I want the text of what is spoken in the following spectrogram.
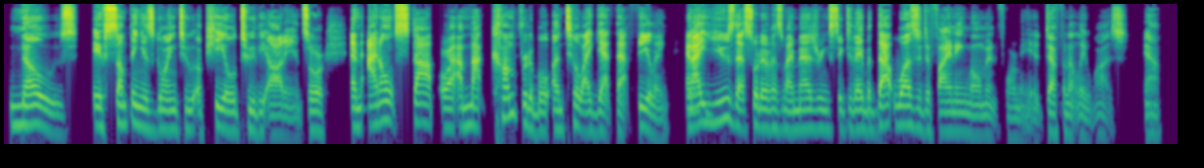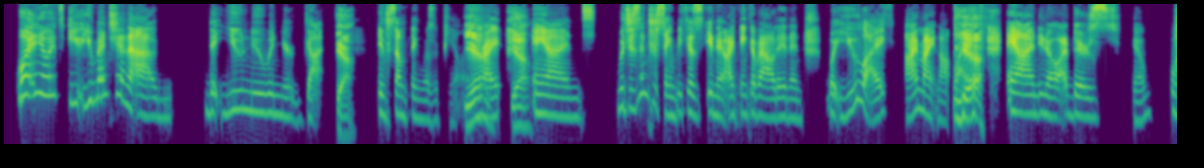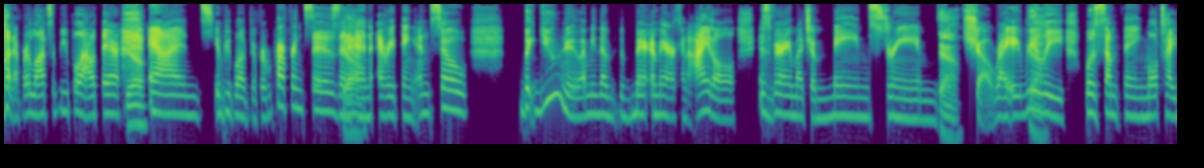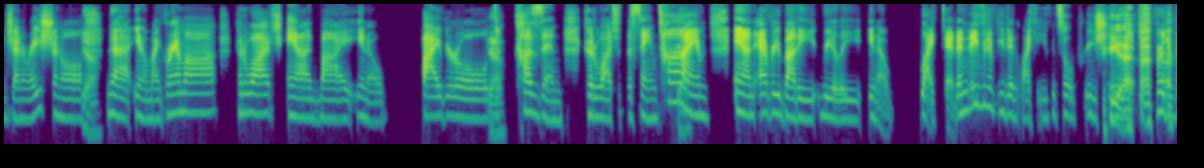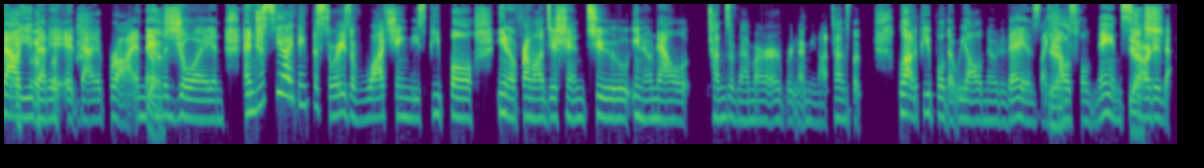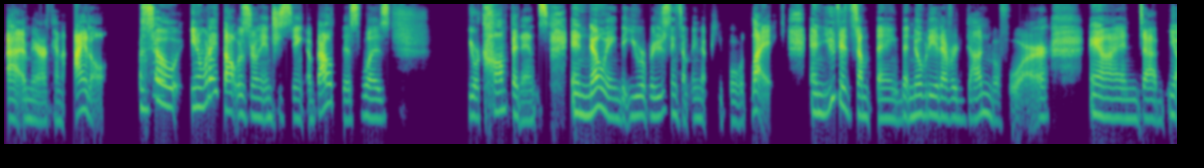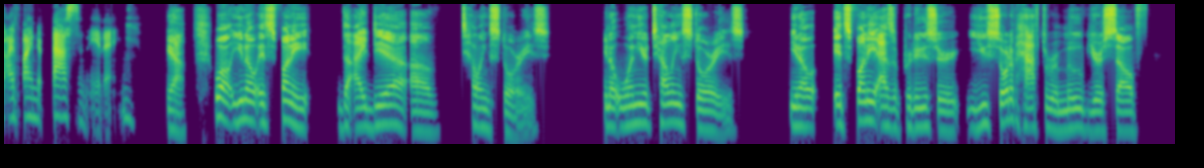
knows if something is going to appeal to the audience or and I don't stop or I'm not comfortable until I get that feeling. And I use that sort of as my measuring stick today, but that was a defining moment for me. It definitely was. Yeah. Well, you know, it's you, you mentioned um, that you knew in your gut, Yeah. if something was appealing, Yeah. right? Yeah. And which is interesting because you know I think about it and what you like, I might not like, Yeah. and you know there's you know whatever lots of people out there, Yeah. and, and people have different preferences and, Yeah. and everything, and so. But you knew, I mean, the, the American Idol is very much a mainstream Yeah. show, right? It really was something multi generational that, you know, my grandma could watch and my, you know, five year old cousin could watch at the same time. And everybody really, you know, liked it. And even if you didn't like it, you could still appreciate Yeah. it for the value that it, it that it brought and, and the joy and and just you know, I think the stories of watching these people, you know, from audition to, you know, now tons of them are, are I mean not tons, but a lot of people that we all know today as like Yeah. household names Yes. started at American Idol. So, you know, what I thought was really interesting about this was your confidence in knowing that you were producing something that people would like. And you did something that nobody had ever done before. And, um, you know, I find it fascinating. Yeah. Well, you know, it's funny the idea of telling stories. You know, when you're telling stories, you know, it's funny as a producer, you sort of have to remove yourself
